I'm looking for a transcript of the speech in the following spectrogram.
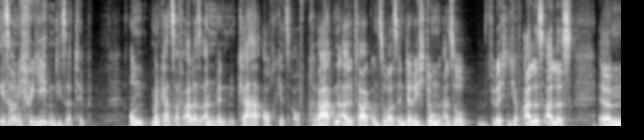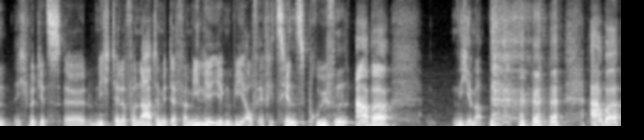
ist auch nicht für jeden dieser Tipp. Und man kann es auf alles anwenden. Klar, auch jetzt auf privaten Alltag und sowas in der Richtung. Also vielleicht nicht auf alles, alles. Ähm, ich würde jetzt äh, nicht Telefonate mit der Familie irgendwie auf Effizienz prüfen, aber nicht immer. aber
